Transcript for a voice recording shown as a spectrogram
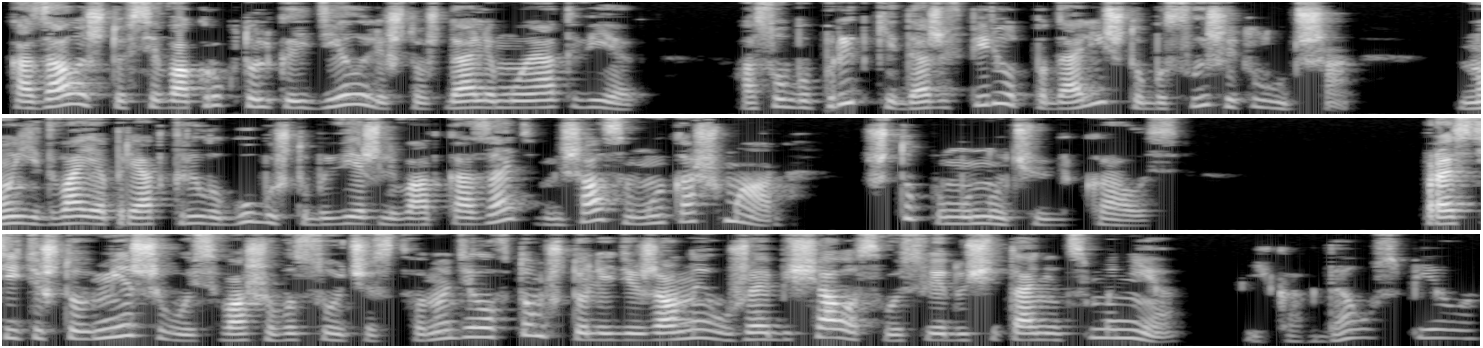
Казалось, что все вокруг только и делали, что ждали мой ответ. Особо прытки даже вперед подались, чтобы слышать лучше. Но едва я приоткрыла губы, чтобы вежливо отказать, вмешался мой кошмар. Что по ему ночью векалось? Простите, что вмешиваюсь, ваше высочество, но дело в том, что леди Жанне уже обещала свой следующий танец мне. И когда успела?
